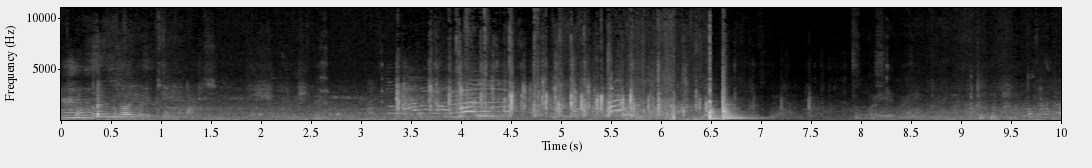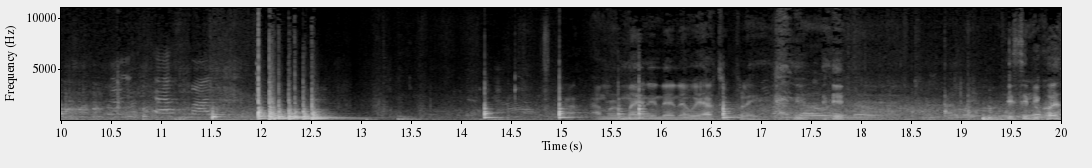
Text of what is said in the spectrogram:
I was tired too much. I'm reminding them that we have to play. I know, I know. I wait, you see, because.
